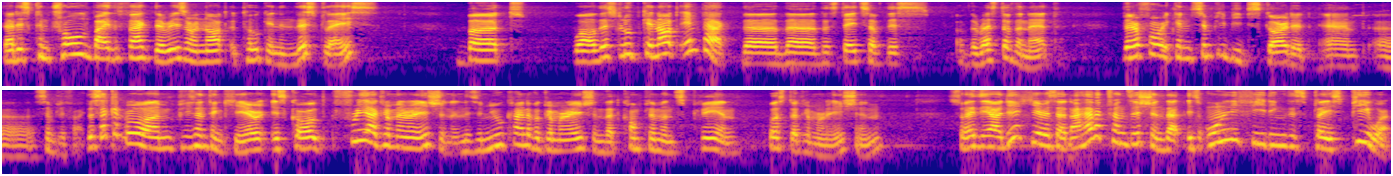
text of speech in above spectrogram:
that is controlled by the fact there is or not a token in this place, but well, this loop cannot impact the, the, the states of this of the rest of the net Therefore, it can simply be discarded and uh, simplified. The second rule I'm presenting here is called free agglomeration and is a new kind of agglomeration that complements pre and post agglomeration. So the idea here is that I have a transition that is only feeding this place P1.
